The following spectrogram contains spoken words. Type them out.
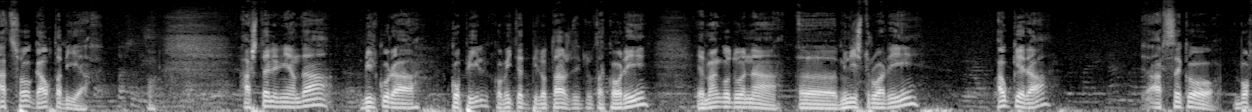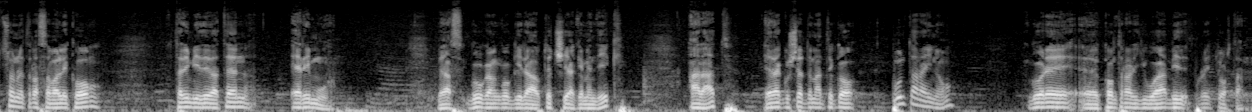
atzo, gaur eta bihar. Astelenian da, bilkura kopil, komitet pilotaz ditutako hori, emango duena e, ministruari, aukera, hartzeko bortzonetra zabaleko trenbide baten erimua. Beraz, gu gango gira autetxiak hemendik, arat, erakusiat emateko puntaraino, gore e, kontrarioa bide- proiektu hortan.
